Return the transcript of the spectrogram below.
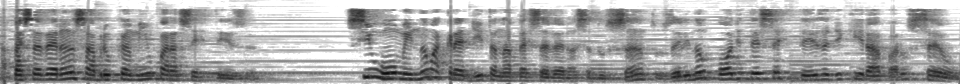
A perseverança abre o caminho para a certeza. Se o homem não acredita na perseverança dos santos, ele não pode ter certeza de que irá para o céu.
